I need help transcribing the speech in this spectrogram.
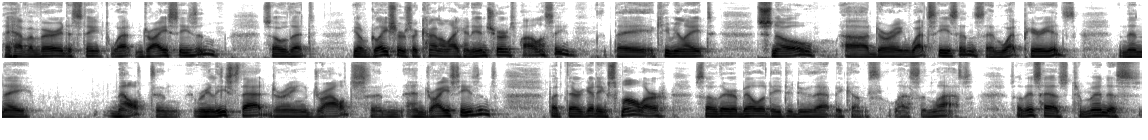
They have a very distinct wet and dry season, so that you know glaciers are kind of like an insurance policy. They accumulate snow uh, during wet seasons and wet periods, and then they melt and release that during droughts and, and dry seasons. But they're getting smaller, so their ability to do that becomes less and less. So this has tremendous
